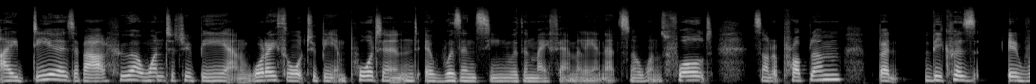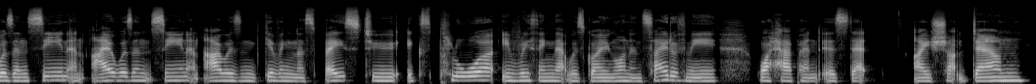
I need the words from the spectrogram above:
ideas about who I wanted to be and what I thought to be important, it wasn't seen within my family. And that's no one's fault. It's not a problem. But because it wasn't seen and I wasn't seen and I wasn't given the space to explore everything that was going on inside of me, what happened is that I shut down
